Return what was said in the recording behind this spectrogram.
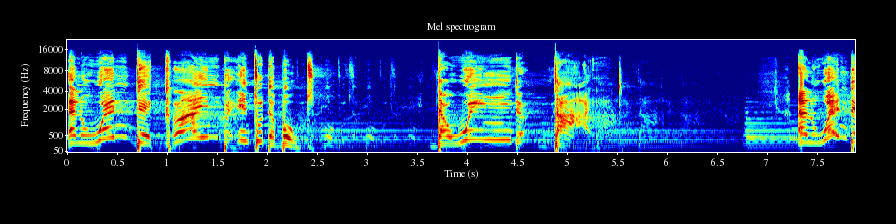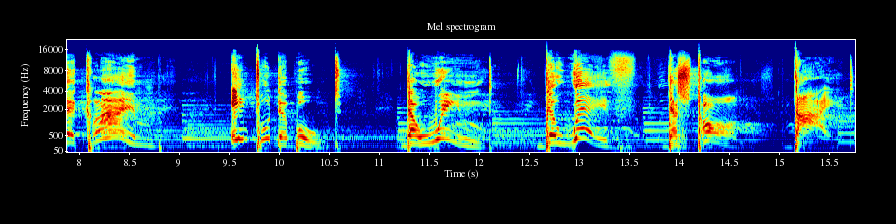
And when they climbed into the boat, the wind died. And when they climbed into the boat, the wind, the wave, the storm died.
